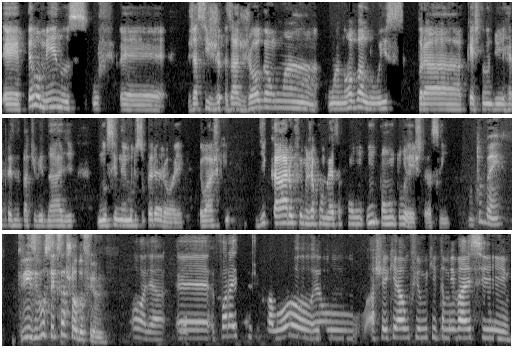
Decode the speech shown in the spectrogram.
é, pelo menos, o, é, já se já joga uma, uma nova luz para a questão de representatividade no cinema de super-herói. Eu acho que de cara o filme já começa com um ponto extra, assim. Muito bem. Cris, e você, o que você achou do filme? Olha, é, fora isso que o Chico falou, eu achei que é um filme que também vai se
